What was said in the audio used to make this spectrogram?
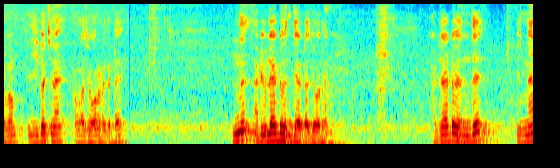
അപ്പം ഈ കൊച്ചിനെ ഉള്ള ചോറ് എടുക്കട്ടെ. ഇന്ന് അടിപൊളിയായിട്ട് വെന്ത് കേട്ടോ ചോറ്. അടിപൊളിയായിട്ട് വെന്ത് പിന്നെ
